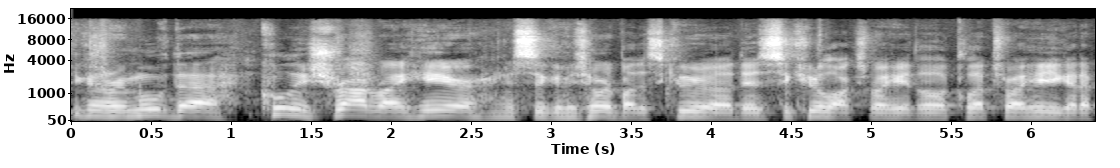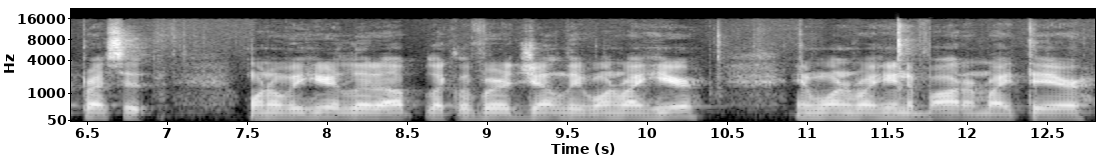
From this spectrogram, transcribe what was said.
You're gonna remove the cooling shroud right here. It's secure by the secure. Uh, there's secure locks right here. The little clips right here. You gotta press it. One over here, lit up like very gently. One right here, and one right here in the bottom right there,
